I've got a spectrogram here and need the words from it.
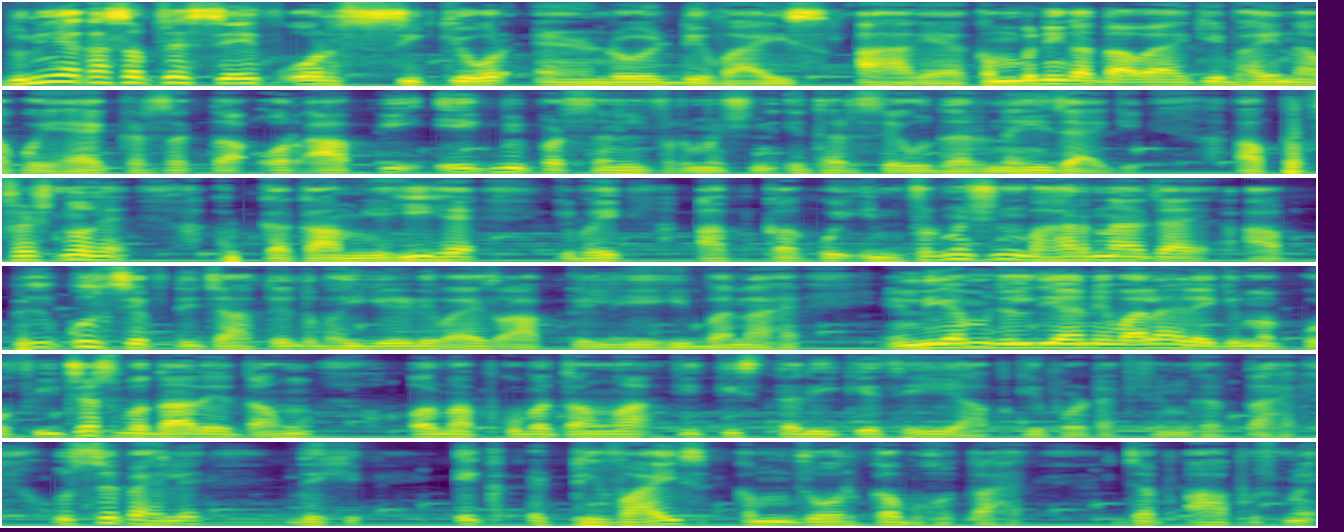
दुनिया का सबसे सेफ़ और सिक्योर एंड्रॉयड डिवाइस आ गया कंपनी का दावा है कि भाई ना कोई हैक कर सकता और आपकी एक भी पर्सनल इन्फॉर्मेशन इधर से उधर नहीं जाएगी। आप प्रोफेशनल है, आपका काम यही है कि भाई आपका कोई इन्फॉर्मेशन बाहर ना जाए। आप बिल्कुल सेफ्टी चाहते हैं तो भाई ये डिवाइस आपके लिए ही बना है। इंडिया में जल्दी आने वाला है, लेकिन मैं आपको फीचर्स बता देता हूँ और मैं आपको बताऊँगा कि किस तरीके से ये आपकी प्रोटेक्शन करता है। उससे पहले देखिए एक डिवाइस कमज़ोर कब होता है? जब आप उसमें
